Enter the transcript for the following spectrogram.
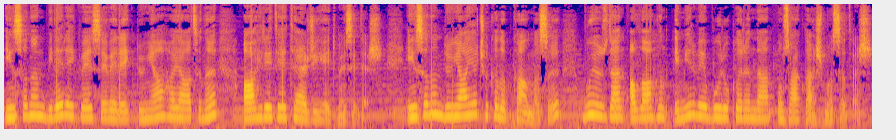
insanın bilerek ve severek dünya hayatını ahirete tercih etmesidir. İnsanın dünyaya çakılıp kalması, bu yüzden Allah'ın emir ve buyruklarından uzaklaşmasıdır.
